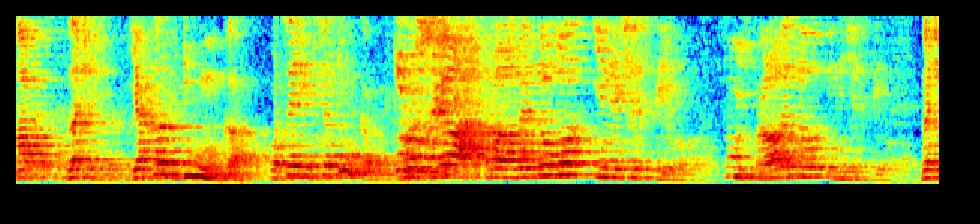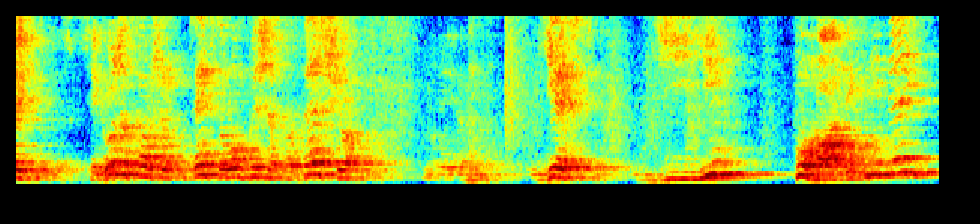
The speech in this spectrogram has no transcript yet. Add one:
А значить, яка думка? Оце і вся думка. Про шлях праведного і нечестивого. Путь праведного і нечестивого. Значить, Сережа сказав, що цей псалом пише про те, що е, є дії поганих людей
